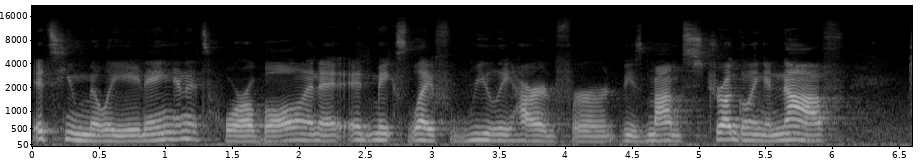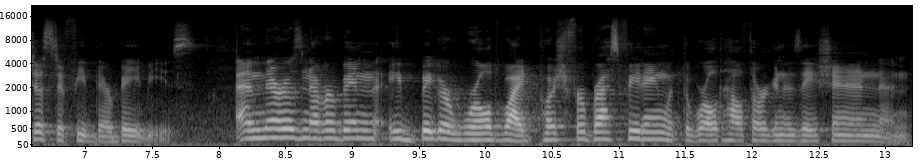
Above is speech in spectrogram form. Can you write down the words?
it's humiliating and it's horrible and it, it makes life really hard for these moms struggling enough just to feed their babies. And there has never been a bigger worldwide push for breastfeeding with the World Health Organization and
